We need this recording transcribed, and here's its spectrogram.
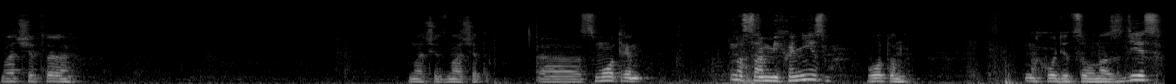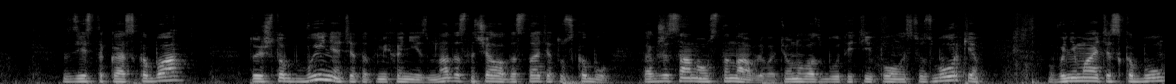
Значит, Значит, значит, э, смотрим на сам механизм. Вот он находится у нас здесь. Здесь такая скоба. То есть, чтобы вынять этот механизм, надо сначала достать эту скобу. Так же самое устанавливать. Он у вас будет идти полностью в сборке. Вынимаете скобу.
